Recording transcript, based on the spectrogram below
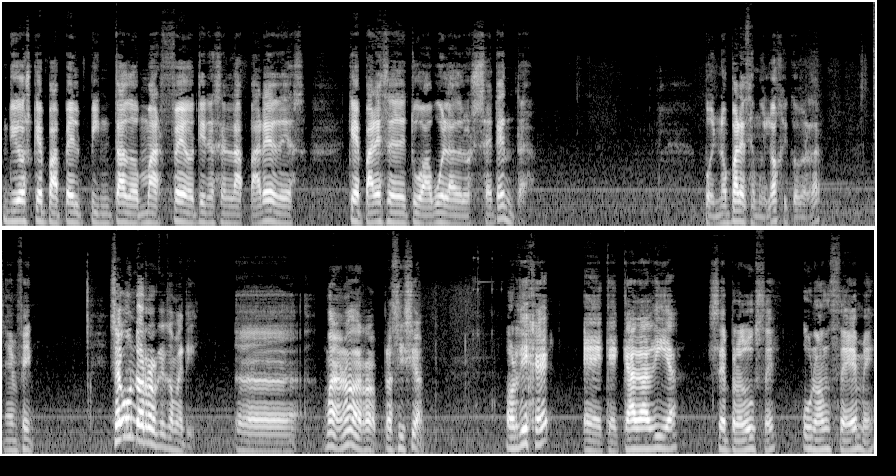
Dios, qué papel pintado más feo tienes en las paredes, que parece de tu abuela de los 70. Pues no parece muy lógico, ¿verdad? En fin. Segundo error que cometí. Eh, bueno, no error, precisión. Os dije eh, que cada día se produce un 11M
